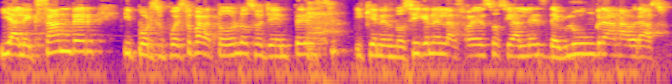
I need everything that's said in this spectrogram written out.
y Alexander, y por supuesto para todos los oyentes y quienes nos siguen en las redes sociales de Blue, un gran abrazo.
